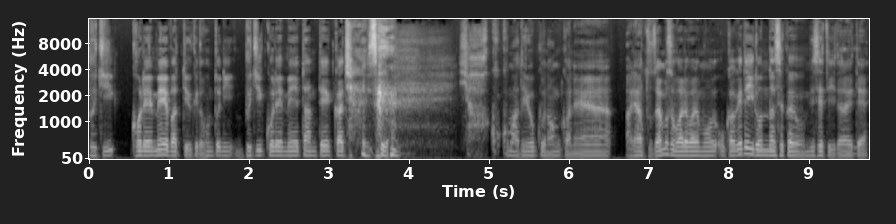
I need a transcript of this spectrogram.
無事これ名馬っていうけど本当に無事これ名探偵家じゃないですけど。いやーここまでよくなんかねありがとうございます。我々もおかげでいろんな世界を見せていただいて。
